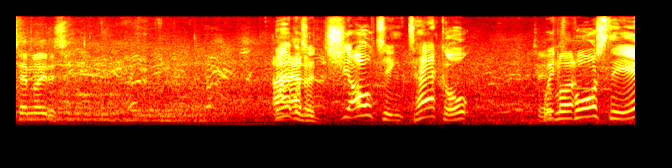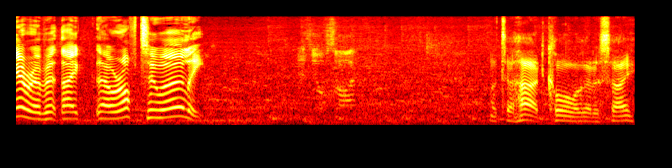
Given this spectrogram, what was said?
10 metres. That Uh, was a jolting tackle, which Well, forced the error, but they, they were off too early. It's a hard call, I've got to say.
